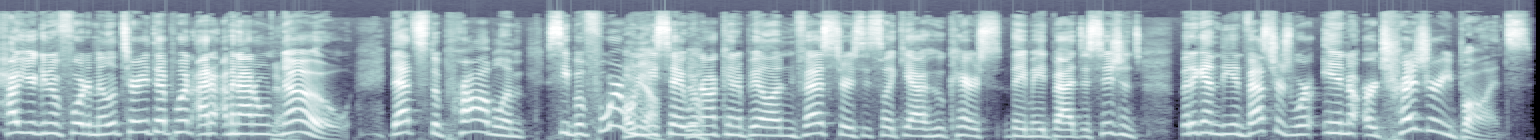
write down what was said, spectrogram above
How you're going to afford a military at that point? I, don't, I mean, I don't know. That's the problem. See, before Oh, when yeah, we say we're not going to bail out investors, it's like, yeah, who cares? They made bad decisions. But again, the investors were in our treasury bonds.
